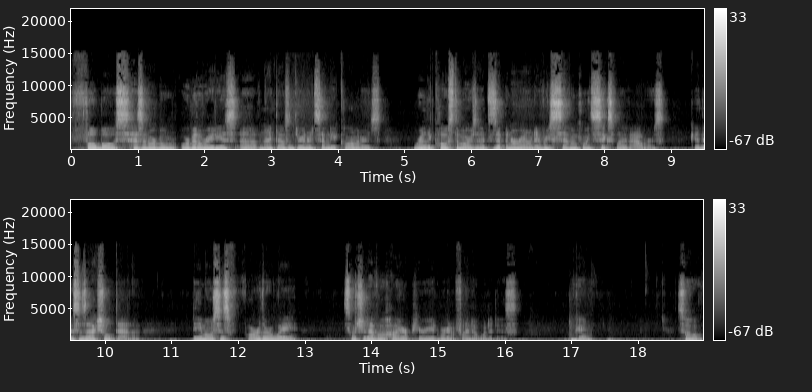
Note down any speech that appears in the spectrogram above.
Phobos has an orbital, orbital radius of 9,378 kilometers, really close to Mars, and it's zipping around every 7.65 hours. Okay, this is actual data. Deimos is farther away, so it should have a higher period. We're going to find out what it is. Okay? So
